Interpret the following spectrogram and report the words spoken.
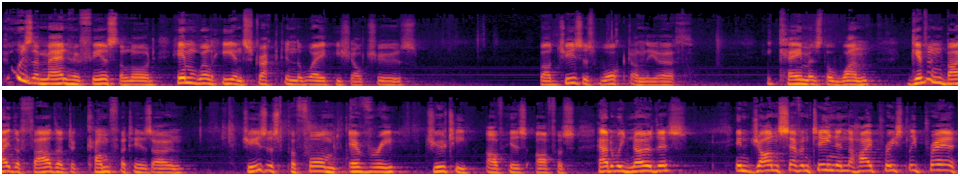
Who is the man who fears the Lord? Him will he instruct in the way he shall choose. While Jesus walked on the earth, he came as the one given by the Father to comfort his own. Jesus performed every duty of his office. How do we know this? In John 17, in the high priestly prayer,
